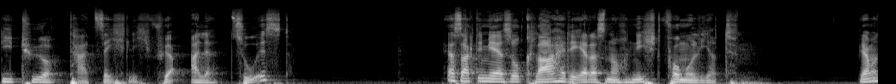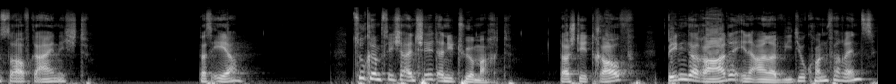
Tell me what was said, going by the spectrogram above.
die Tür tatsächlich für alle zu ist? Er sagte mir, so klar hätte er das noch nicht formuliert. Wir haben uns darauf geeinigt, dass er zukünftig ein Schild an die Tür macht. Da steht drauf, bin gerade in einer Videokonferenz,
